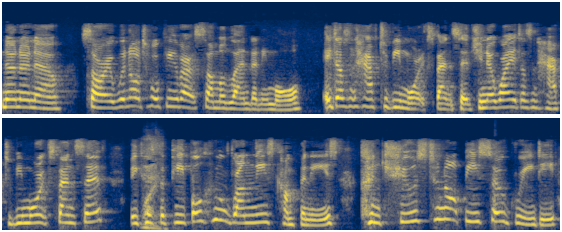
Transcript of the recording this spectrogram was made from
no, no, no. Sorry, we're not talking about summer blend anymore. It doesn't have to be more expensive. Do you know why it doesn't have to be more expensive? Because Why? the people who run these companies can choose to not be so greedy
